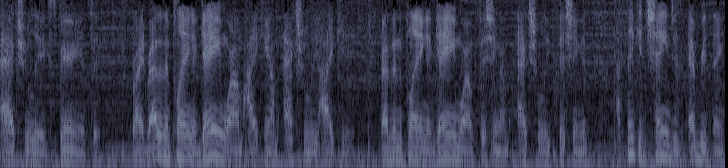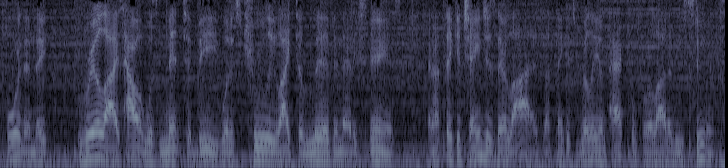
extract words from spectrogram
actually experience it, right? Rather than playing a game where I'm hiking, I'm actually hiking. Rather than playing a game where I'm fishing, I'm actually fishing. It, I think it changes everything for them. They realize how it was meant to be, what it's truly like to live in that experience. And I think it changes their lives. I think it's really impactful for a lot of these students.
